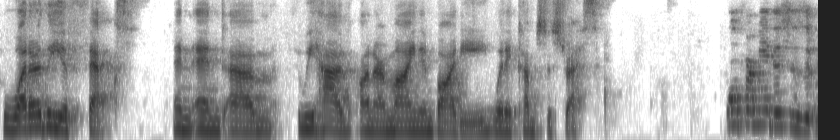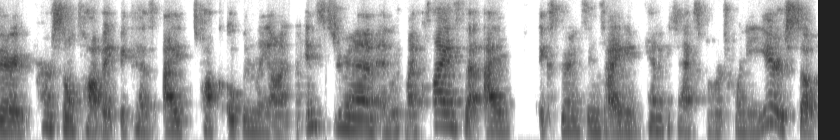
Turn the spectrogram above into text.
what are the effects and and um, we have on our mind and body when it comes to stress? Well, for me, this is a very personal topic because I talk openly on Instagram and with my clients that I've experienced anxiety and panic attacks for over 20 years. So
